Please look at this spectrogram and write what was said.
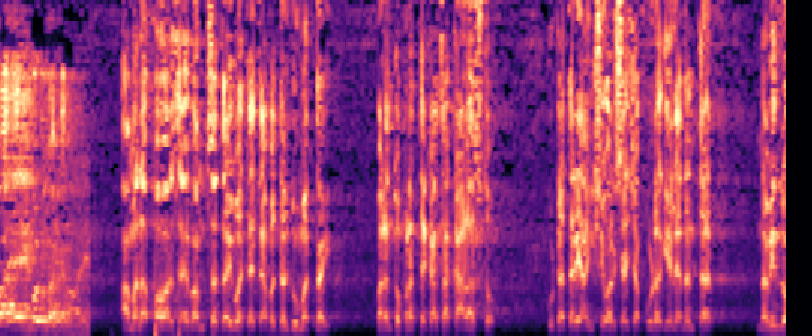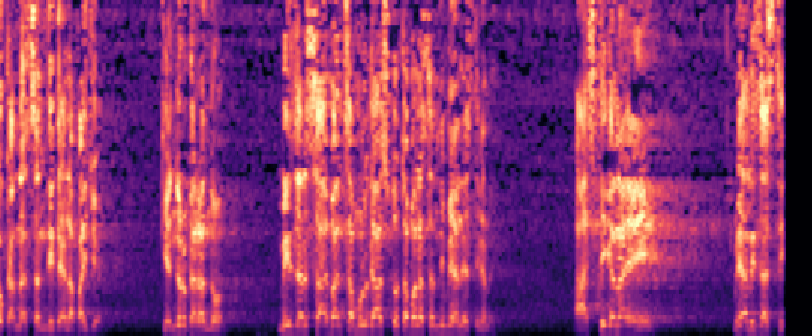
पायाही पडू नका आम्हाला पवार साहेब आमचं दैवत आहे त्याबद्दल दुमत नाही. परंतु प्रत्येकाचा काळ असतो. कुठंतरी ऐंशी वर्षाच्या पुढे गेल्यानंतर नवीन लोकांना संधी द्यायला पाहिजे. केंदुरकरांनो मी जर साहेबांचा मुलगा असतो तर मला संधी मिळाली असती का नाही? असती का नाही? मिळालीच असती.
